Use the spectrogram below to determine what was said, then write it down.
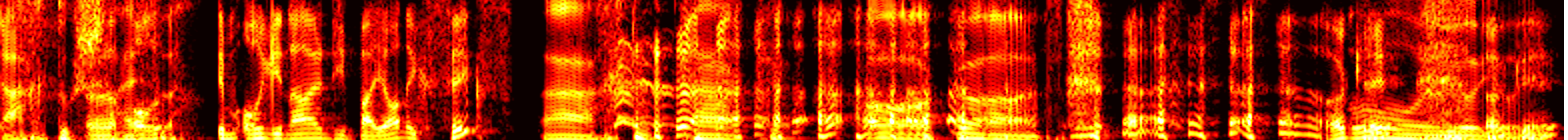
Ach du Scheiße. Äh, Im Original die Bionic Six. Ach du Kacke. Oh Gott. okay. Oh, okay.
